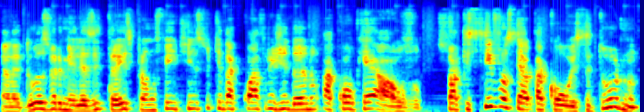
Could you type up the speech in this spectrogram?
Ela é duas vermelhas e três para um feitiço que dá 4 de dano a qualquer alvo. Só que se você atacou esse turno,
